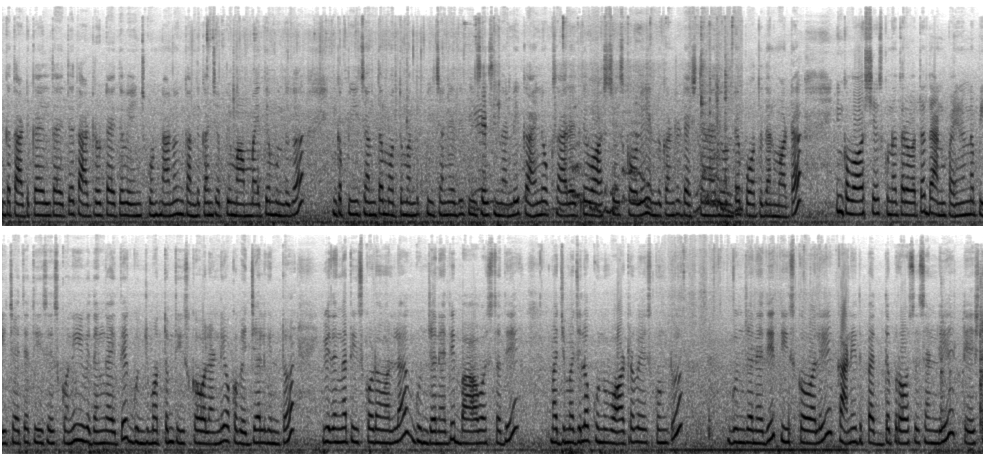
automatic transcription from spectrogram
ఇంకా తాటికాయలతో అయితే తాటి రొట్టె అయితే వేయించుకుంటున్నాను. ఇంకా అందుకని చెప్పి మా అమ్మ అయితే ముందుగా ఇంకా పీచ్ అంతా మొత్తం అంతా పీచ్ అనేది తీసేసిందండి. కాయని ఒకసారి అయితే వాష్ చేసుకోవాలి. ఎందుకంటే డస్ట్ అనేది ఉంటే పోతుంది అనమాట ఇంకా వాష్ చేసుకున్న తర్వాత దానిపైన ఉన్న పీచ్ అయితే తీసేసుకొని ఈ విధంగా అయితే గుంజు మొత్తం తీసుకోవాలండి. ఒక వెజ్ అలిగినతో ఈ విధంగా తీసుకోవడం వల్ల గుంజ అనేది బాగా వస్తుంది. మధ్య మధ్యలో కొన్ని వాటర్ వేసుకుంటూ గుంజ అనేది తీసుకోవాలి. కానీ ఇది పెద్ద ప్రాసెస్ అండి. టేస్ట్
